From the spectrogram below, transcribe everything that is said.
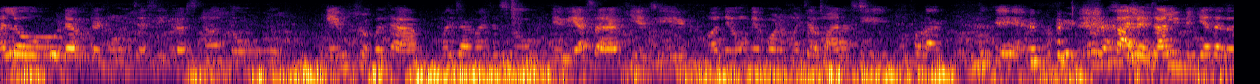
હેલો ગુડ આફ્ટરનૂન જય શ્રી કૃષ્ણ. તો કેમ છો બધા? મજામાં જશો એવી આશા રાખીએ છીએ? અને અમે પણ મજામાં છીએ. થોડાક દુખે. કાલે ચાલીને ગયા હતા તો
